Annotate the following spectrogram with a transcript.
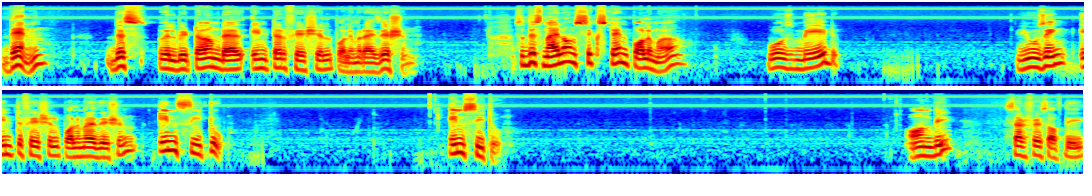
then this will be termed as interfacial polymerization. So, this nylon 610 polymer was made using interfacial polymerization in situ, in situ. on the surface of the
